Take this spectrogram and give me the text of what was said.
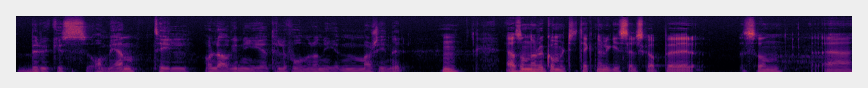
brukes om igjen til å lage nye telefoner og nye maskiner. mm. ja, så når det kommer til teknologiselskaper, sånn, eh,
